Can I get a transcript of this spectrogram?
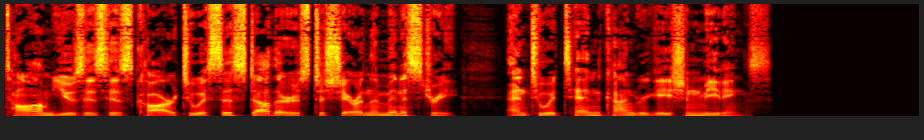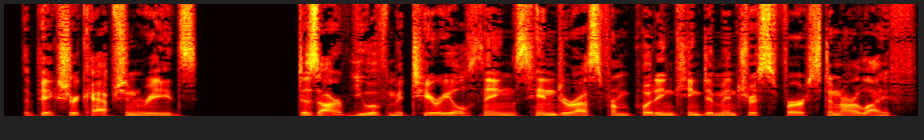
Tom uses his car to assist others to share in the ministry and to attend congregation meetings. The picture caption reads Does our view of material things hinder us from putting kingdom interests first in our life?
